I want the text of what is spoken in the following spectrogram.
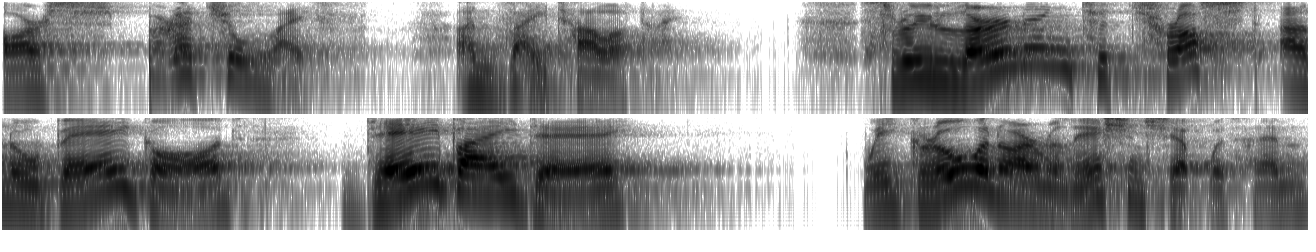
our spiritual life and vitality. Through learning to trust and obey God day by day, we grow in our relationship with Him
